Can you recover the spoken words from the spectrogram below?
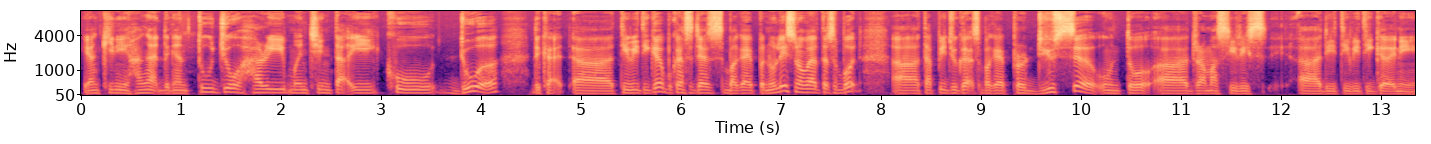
yang kini hangat dengan tujuh hari mencintai ku 2 dekat uh, TV3 bukan saja sebagai penulis novel tersebut uh, tapi juga sebagai producer untuk uh, drama series uh, di TV3 ini.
